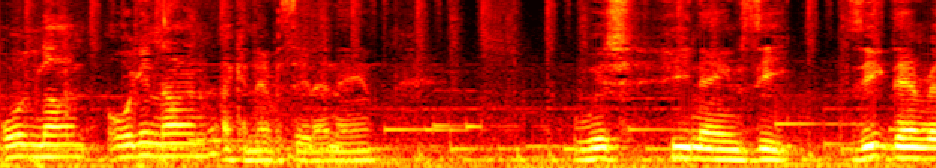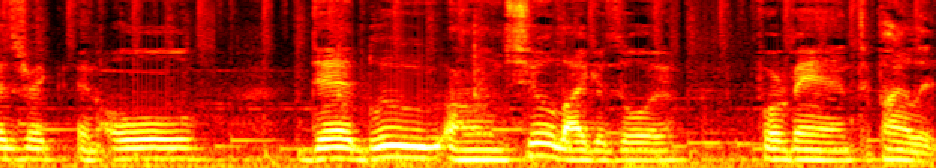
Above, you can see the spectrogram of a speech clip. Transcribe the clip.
Organon. Organon. I can never say that name. Which he named Zeke. Zeke then resurrects an old dead blue um, shield Liger Zoid for Van to pilot.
